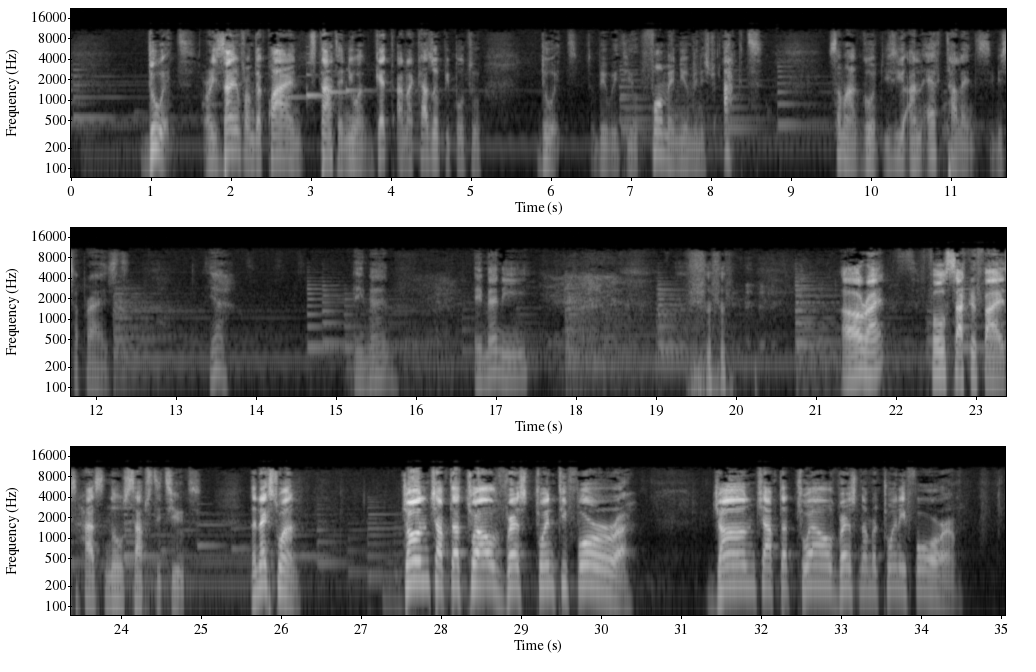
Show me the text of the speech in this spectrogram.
Do it. Resign from the choir and start a new one. Get Anagkazo people to do it, to be with you. Form a new ministry. Act. Some are good. You see, you unearth talents. You'll be surprised. Yeah. Amen. Amen. All right. Full sacrifice has no substitute. The next one. John chapter 12, verse 24. John chapter 12, verse number 24.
